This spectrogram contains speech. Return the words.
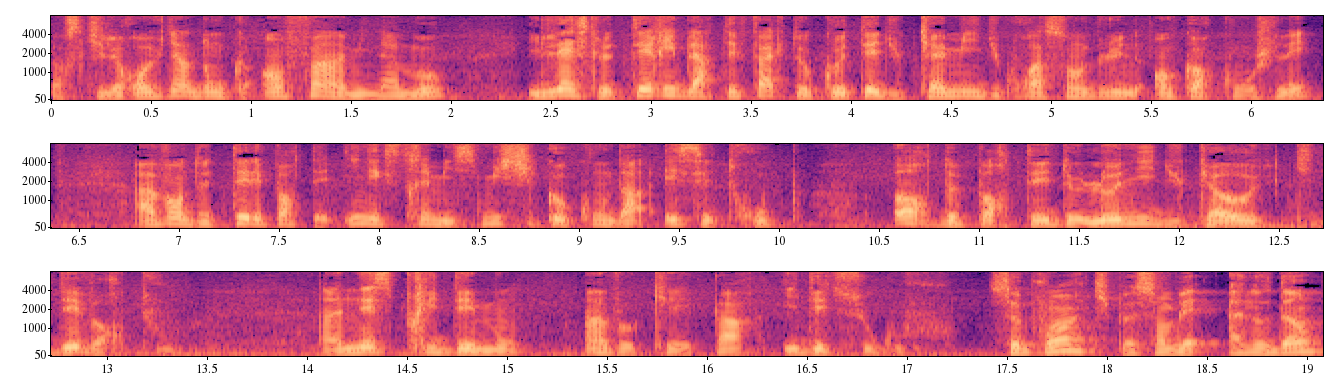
Lorsqu'il revient donc enfin à Minamo, il laisse le terrible artefact aux côtés du Kami du croissant de lune encore congelé, avant de téléporter in extremis Michiko Konda et ses troupes hors de portée de l'Oni du chaos qui dévore tout, un esprit démon invoqué par Hidetsugu. Ce point, qui peut sembler anodin,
